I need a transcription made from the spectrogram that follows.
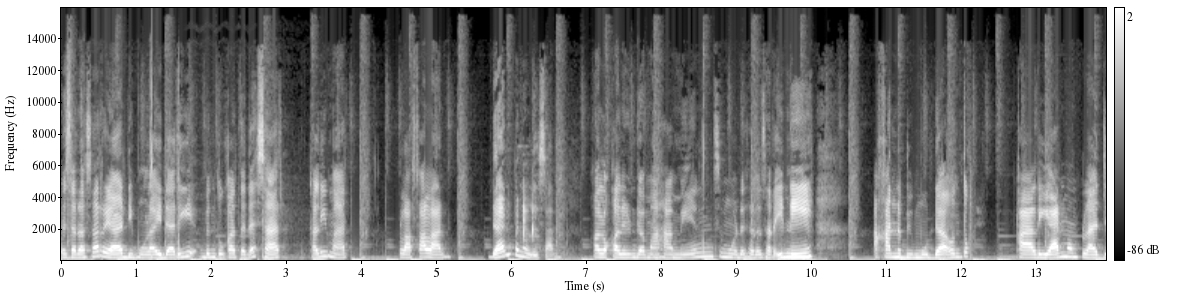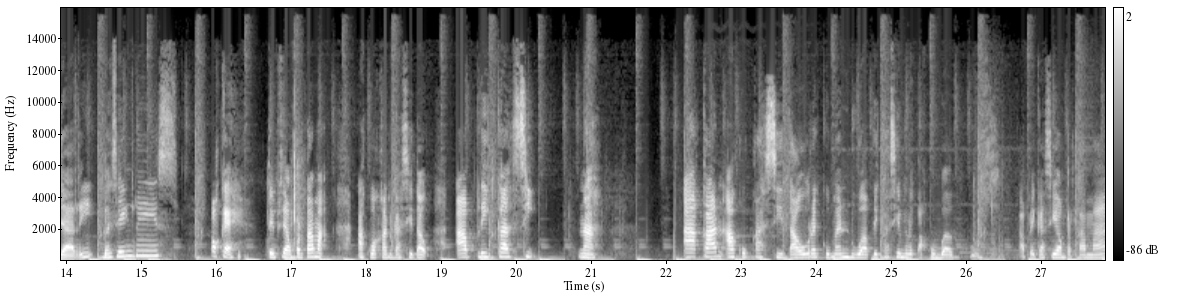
dasar-dasar ya dimulai dari bentuk kata dasar, kalimat, pelafalan, dan penulisan. Kalau kalian udah mahamin semua dasar-dasar ini, akan lebih mudah untuk kalian mempelajari bahasa Inggris. Oke, tips yang pertama, aku akan kasih tahu aplikasi. Nah, akan aku kasih tahu rekomend dua aplikasi menurut aku bagus. Aplikasi yang pertama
